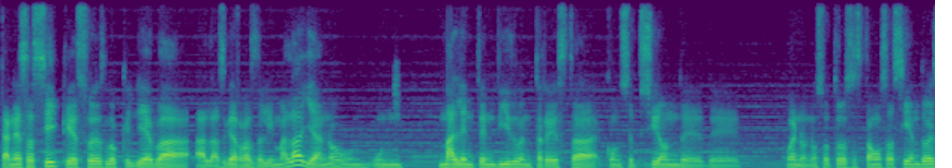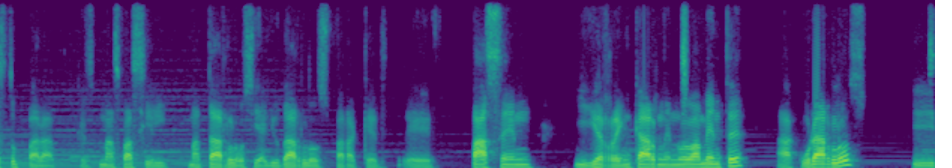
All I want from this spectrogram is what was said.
tan es así que eso es lo que lleva a las guerras del Himalaya, ¿no? Un, malentendido entre esta concepción de bueno, nosotros estamos haciendo esto para que es más fácil matarlos y ayudarlos para que eh, pasen y reencarnen nuevamente a curarlos. Y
